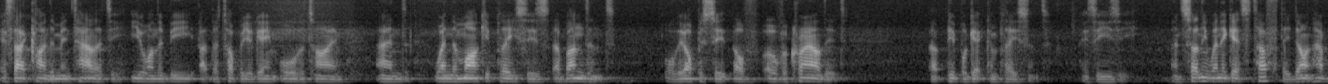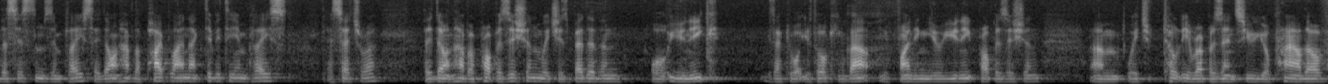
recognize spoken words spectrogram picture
It's that kind of mentality. You want to be at the top of your game all the time. And when the marketplace is abundant, or the opposite of overcrowded, uh, people get complacent. It's easy. And suddenly, when it gets tough, they don't have the systems in place, they don't have the pipeline activity in place, etc. They don't have a proposition which is better than or unique, exactly what you're talking about. You're finding your unique proposition, um, which totally represents you, you're proud of,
